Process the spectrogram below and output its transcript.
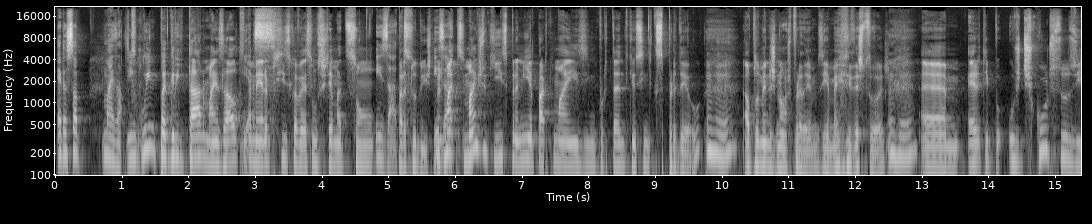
era só mais alto. Incluindo para gritar mais alto, Yes. também era preciso que houvesse um sistema de som Exato. para tudo isto. Mas mais, mais do que isso, para mim, a parte mais importante que eu sinto que se perdeu, Uhum. ou pelo menos nós perdemos, e a maioria das pessoas, um, era tipo os discursos e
